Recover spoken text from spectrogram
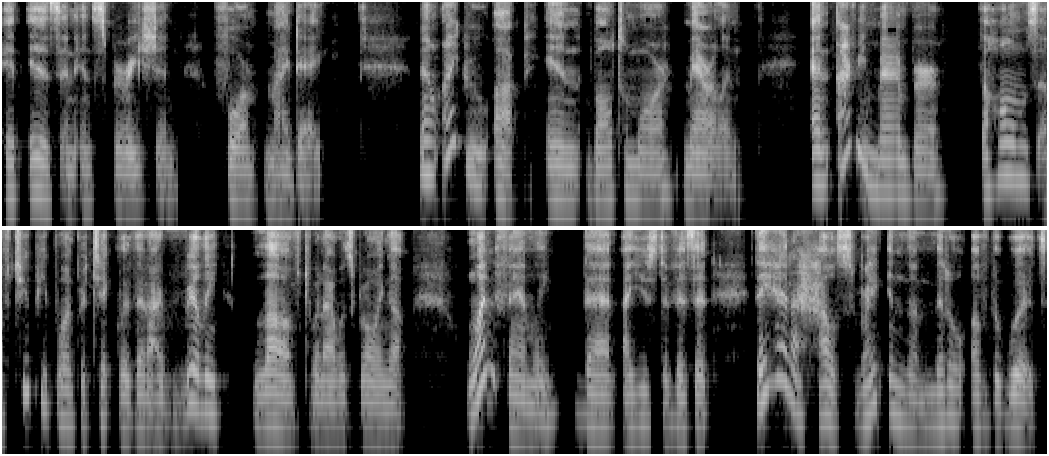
it is an inspiration for my day. Now, I grew up in Baltimore, Maryland, and I remember the homes of two people in particular that I really loved when I was growing up. One family that I used to visit they had a house right in the middle of the woods,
